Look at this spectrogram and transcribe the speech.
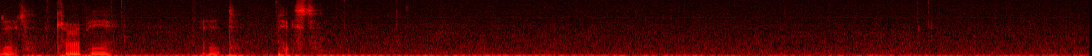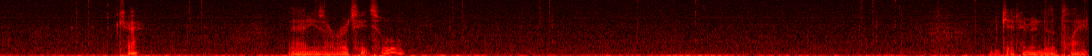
edit, copy, edit, paste. Okay. Then use our rotate tool. And get him into the plane.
